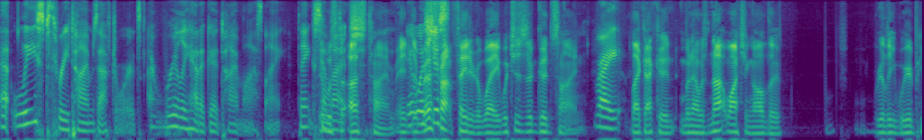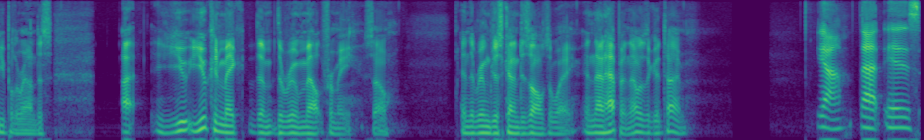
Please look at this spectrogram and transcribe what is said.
at least three times afterwards, I really had a good time last night. Thanks so much. it was much. the us time. It, It the was just- restaurant faded away, which is a good sign. Right. Like I could when I was not watching all the really weird people around us. I, you you can make the the room melt for me. So, and the room just kind of dissolves away, and that happened. That was a good time. Yeah, that is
